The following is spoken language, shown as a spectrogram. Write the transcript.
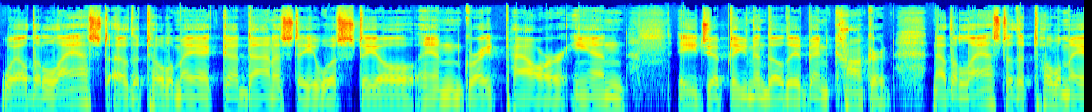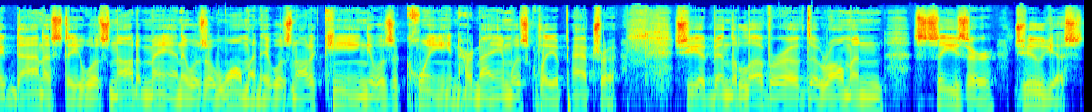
Well, the last of the Ptolemaic uh, dynasty was still in great power in Egypt, even though they had been conquered. Now, the last of the Ptolemaic dynasty was not a man, it was a woman. It was not a king, it was a queen. Her name was Cleopatra. She had been the lover of the Roman Caesar, Julius,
